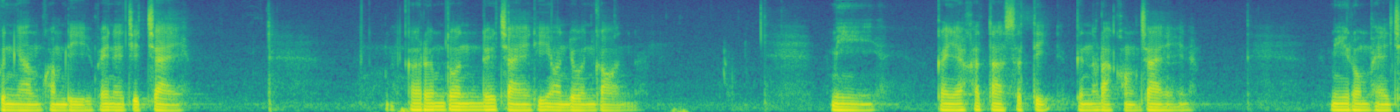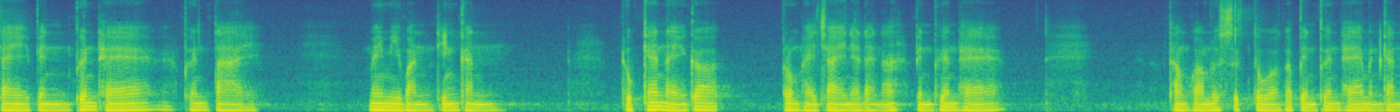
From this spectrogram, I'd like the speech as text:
คุณงามความดีไว้ในจิตใจ ก็เริ่มต้นด้วยใจที่อ่อนโยนก่อน มีกายคตาสติเป็นหลักของใจนะมีลมหายใจเป็นเพื่อนแท้เพื่อนตาย ไม่มีวันทิ้งกัน ทุกแค่ไหนก็ลมหายใจเนี่ยแหละนะ เป็นเพื่อนแท้ทำความรู้สึกตัวก็เป็นเพื่อนแท้เหมือนกัน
